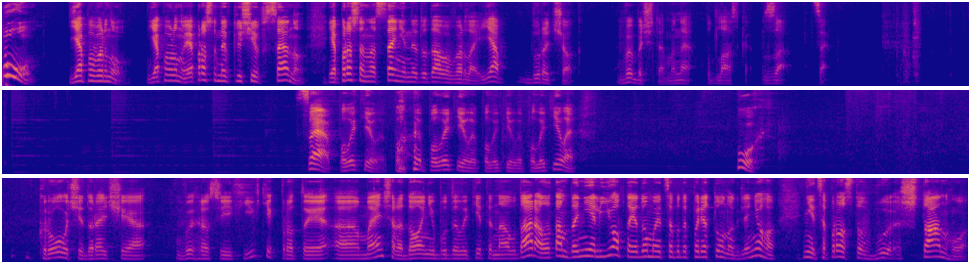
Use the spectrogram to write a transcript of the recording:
Бум! Я повернув. Я повернув. Я просто не включив сцену. Я просто на сцені не додав оверлей. Я дурачок. Вибачте мене, будь ласка, за це. Все, полетіли. Полетіли, полетіли, полетіли. Ух. Кроучі, до речі, виграв свій фіфтік проти е, Меншера. Доані буде летіти на удар, але там Даніель Йопта, я думаю, це буде порятунок для нього. Ні, це просто в штангу.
